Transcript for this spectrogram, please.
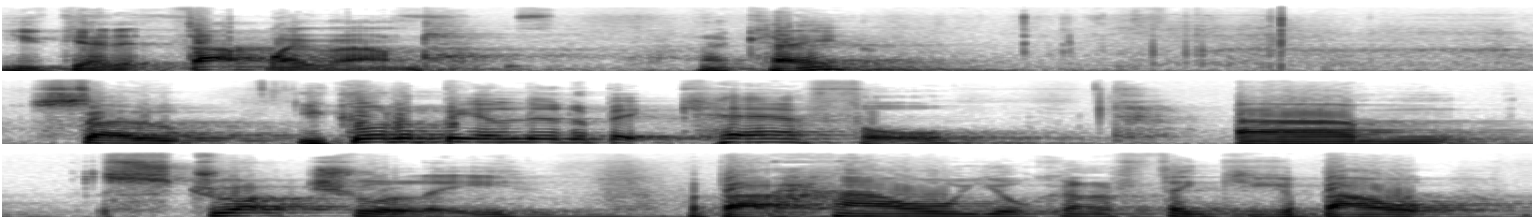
you get it that way round. Okay? So you've got to be a little bit careful um, structurally about how you're kind of thinking about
